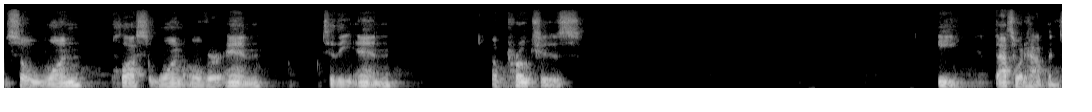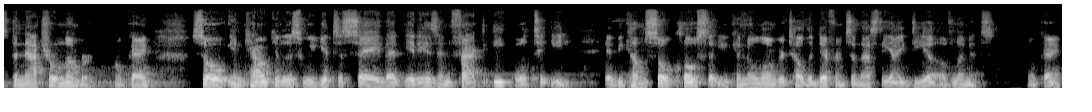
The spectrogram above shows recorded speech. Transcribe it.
so 1 plus 1 over n to the n approaches e. That's what happens, the natural number, okay? So in calculus, we get to say that it is in fact equal to e. It becomes so close that you can no longer tell the difference, and that's the idea of limits, okay?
